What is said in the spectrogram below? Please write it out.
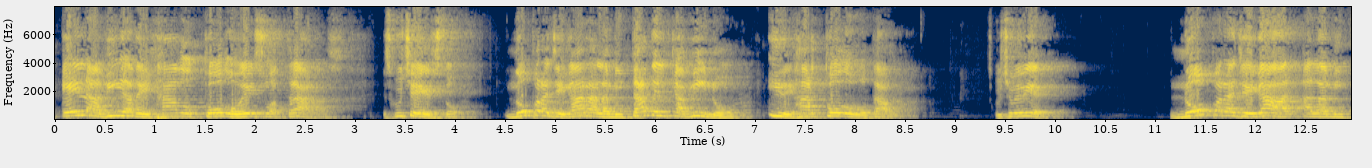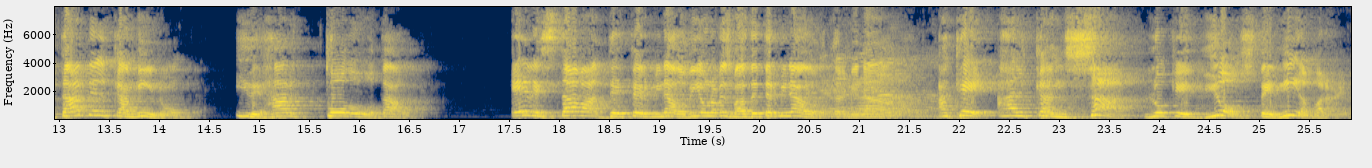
Él había dejado todo eso atrás. Escuche esto, no para llegar a la mitad del camino y dejar todo botado. Escúcheme bien. No para llegar a la mitad del camino y dejar todo botado. Él estaba determinado, diga una vez más, determinado. Terminado. ¿A qué? A alcanzar lo que Dios tenía para él.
